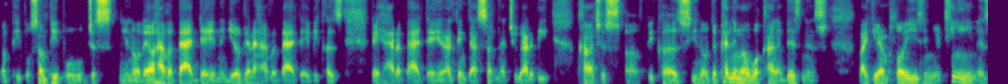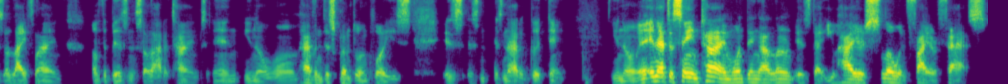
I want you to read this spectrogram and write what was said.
on people. Some people just you know they'll have a bad day and then you're going to have a bad day because they had a bad day. And i think that's something that you got to be conscious of because you know depending on what kind of business like your employees and your team is a lifeline of the business a lot of times. And you know um, having disgruntled employees is, is is not a good thing you know and, and, at the same time one thing i learned is that you hire slow and fire fast.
